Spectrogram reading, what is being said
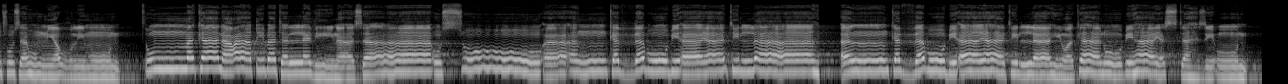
أنفسهم يظلمون. ثم كان عاقبة الذين أساءوا السوء أن كذبوا بآيات الله أن كذبوا بآيات الله وكانوا بها يستهزئون.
